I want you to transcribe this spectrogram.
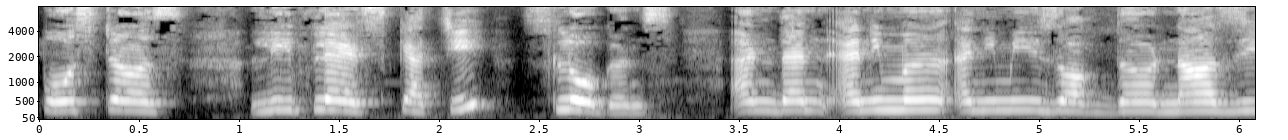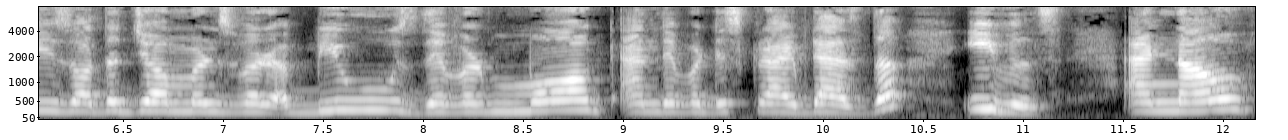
posters, leaflets, catchy slogans. And then animal enemies of the Nazis or the Germans were abused, they were mocked and they were described as the evils. And now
